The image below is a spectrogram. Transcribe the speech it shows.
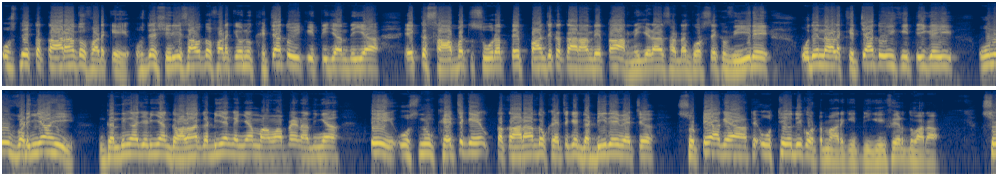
ਉਸਦੇ ਕਕਾਰਾਂ ਤੋਂ ਫੜ ਕੇ, ਉਸਦੇ ਸ਼੍ਰੀ ਸਾਹਿਬ ਤੋਂ ਫੜ ਕੇ ਉਹਨੂੰ ਖਿੱਚਾ ਤੋਈ ਕੀਤੀ ਜਾਂਦੀ ਆ। ਇੱਕ ਸਾਬਤ ਸੂਰਤ ਤੇ ਪੰਜ ਕਕਾਰਾਂ ਦੇ ਧਾਰਨੀ ਜਿਹੜਾ ਸਾਡਾ ਗੁਰਸਿੱਖ ਵੀਰ ਏ, ਉਹਦੇ ਨਾਲ ਖਿੱਚਾ ਤੋਈ ਕੀਤੀ ਗਈ। ਉਹਨੂੰ ਬੜੀਆਂ ਹੀ ਗੰਦੀਆਂ ਜਿਹੜੀਆਂ ਗਾਲਾਂ ਕੱਢੀਆਂ ਗਈਆਂ ਮਾਵਾਂ ਭੈਣਾਂ ਦੀਆਂ ਤੇ ਉਸ ਨੂੰ ਖਿੱਚ ਕੇ ਕਕਾਰਾਂ ਤੋਂ ਖਿੱਚ ਕੇ ਗੱਡੀ ਦੇ ਵਿੱਚ ਸੁੱਟਿਆ ਗਿਆ ਤੇ ਉੱਥੇ ਉਹਦੀ ਕੁੱਟਮਾਰ ਕੀਤੀ ਗਈ ਫਿਰ ਦੁਬਾਰਾ। ਸੋ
